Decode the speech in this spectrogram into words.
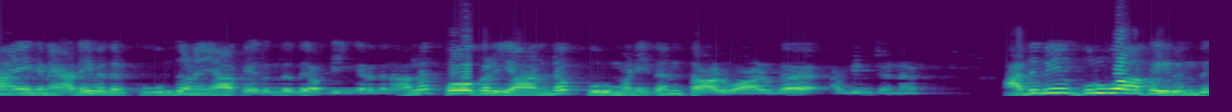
நாயகனை அடைவதற்கு உறுதுணையாக இருந்தது அப்படிங்கிறதுனால கோகலி ஆண்ட குருமனிதன் தாழ்வாழ்க அப்படின்னு சொன்னார். அதுவே குருவாக இருந்து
